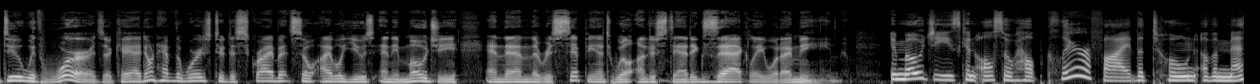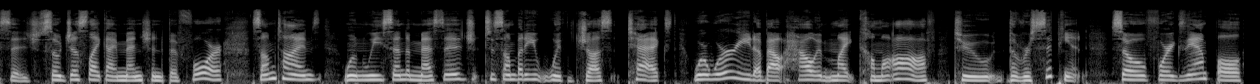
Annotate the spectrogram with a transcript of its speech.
do with words, okay? I don't have the words to describe it, so I will use an emoji, and then the recipient will understand exactly what I mean. Emojis can also help clarify the tone of a message. So just like I mentioned before, sometimes when we send a message to somebody with just text, we're worried about how it might come off to the recipient. So for example,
